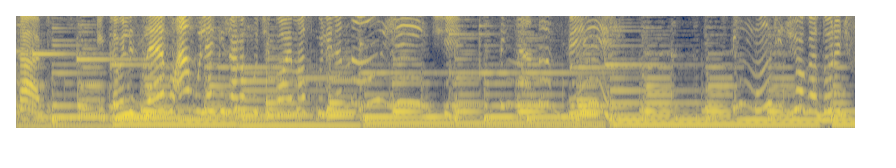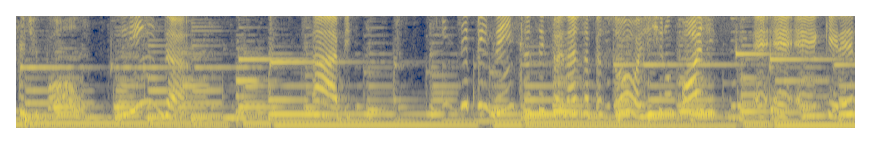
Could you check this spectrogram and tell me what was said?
sabe? Então, eles levam. Ah, a mulher que joga futebol é masculina. Não, gente. Não tem nada jogadora de futebol linda, sabe? Independente da sexualidade da pessoa, a gente não pode é, é, é, querer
